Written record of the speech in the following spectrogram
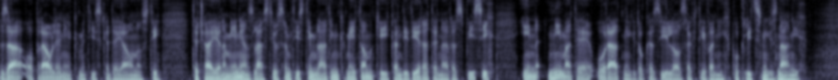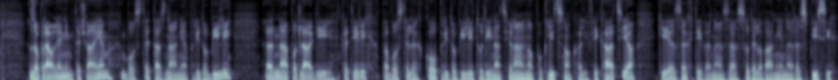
za opravljanje kmetijske dejavnosti. Tečaj je namenjen zlasti vsem tistim mladim kmetom, ki kandidirate na razpisih in nimate uradnih dokazil o zahtevanih poklicnih znanjih. Z opravljenim tečajem boste ta znanja pridobili, na podlagi katerih pa boste lahko pridobili tudi nacionalno poklicno kvalifikacijo, ki je zahtevana za sodelovanje na razpisih.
